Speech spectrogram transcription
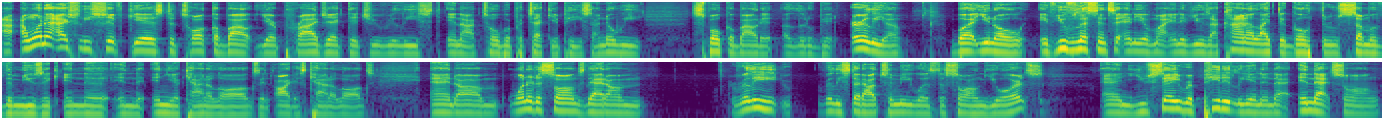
i, I want to actually shift gears to talk about your project that you released in october protect your peace i know we spoke about it a little bit earlier but you know, if you've listened to any of my interviews, I kind of like to go through some of the music in the in the in your catalogs and artist catalogs. And um, one of the songs that um really really stood out to me was the song "Yours," and you say repeatedly in, in that in that song,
